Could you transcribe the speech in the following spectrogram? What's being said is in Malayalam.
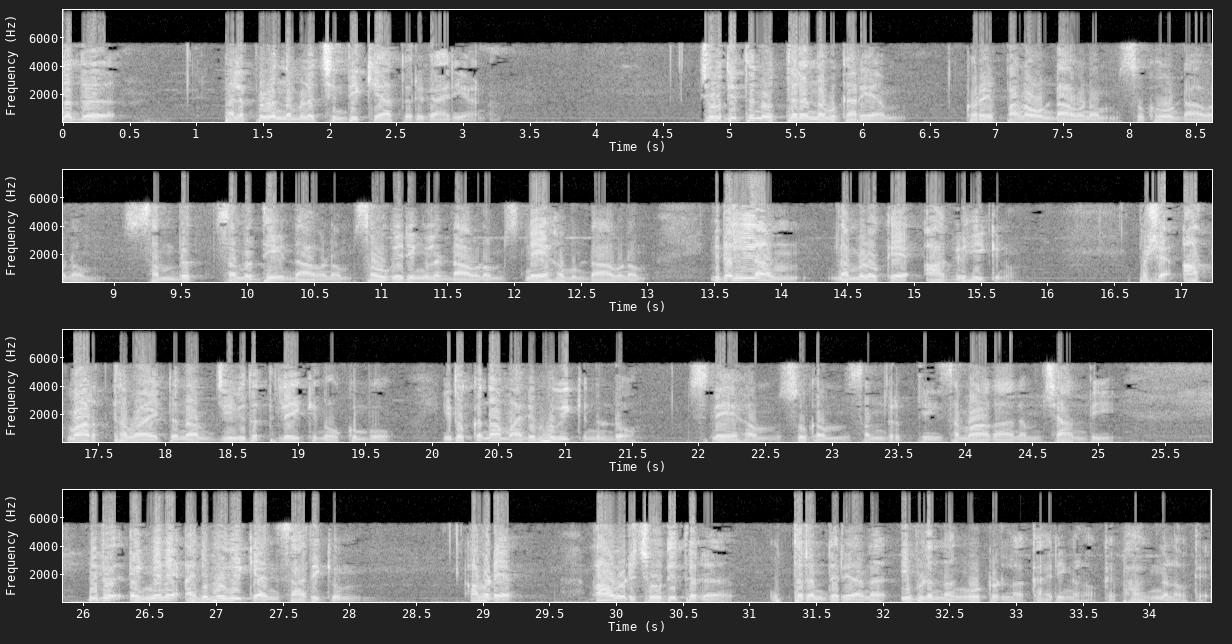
എന്നത് പലപ്പോഴും നമ്മൾ ചിന്തിക്കാത്തൊരു കാര്യമാണ്. ചോദ്യത്തിന് ഉത്തരം നമുക്കറിയാം. കുറെ പണം ഉണ്ടാവണം സുഖം ഉണ്ടാവണം സമൃദ്ധി ഉണ്ടാവണം സൗകര്യങ്ങൾ ഉണ്ടാവണം സ്നേഹം ഉണ്ടാവണം. ഇതെല്ലാം നമ്മളൊക്കെ ആഗ്രഹിക്കുന്നു. പക്ഷെ ആത്മാർത്ഥമായിട്ട് നാം ജീവിതത്തിലേക്ക് നോക്കുമ്പോൾ ഇതൊക്കെ നാം അനുഭവിക്കുന്നുണ്ടോ? സ്നേഹം സുഖം സംതൃപ്തി സമാധാനം ശാന്തി. ഇത് എങ്ങനെ അനുഭവിക്കാൻ സാധിക്കും? അവിടെ ആ ഒരു ചോദ്യത്തിന് ഉത്തരം തരികയാണ് ഇവിടുന്ന് അങ്ങോട്ടുള്ള കാര്യങ്ങളൊക്കെ ഭാഗങ്ങളൊക്കെ.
